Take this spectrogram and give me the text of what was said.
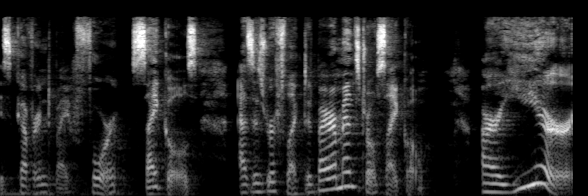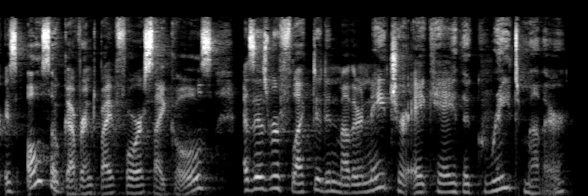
is governed by four cycles, as is reflected by our menstrual cycle. Our year is also governed by four cycles, as is reflected in Mother Nature, aka the Great Mother,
